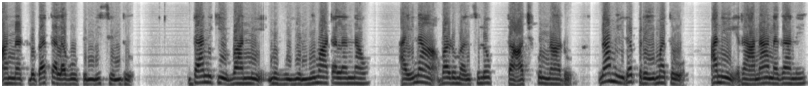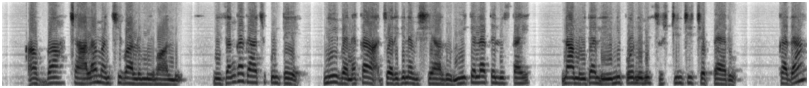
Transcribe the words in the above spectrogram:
అన్నట్లుగా తల ఊపింది సింధు. దానికి వాణ్ణి నువ్వు ఎన్ని మాటలన్నావు? అయినా వాడు మనసులో దాచుకున్నాడు. నా మీద ప్రేమతో అని రానా అనగానే అబ్బా చాలా మంచి వాళ్ళు మీ వాళ్ళు. నిజంగా దాచుకుంటే నీ వెనక జరిగిన విషయాలు నీకెలా తెలుస్తాయి? నా మీద లేనిపోనివి సృష్టించి చెప్పారు. కదా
